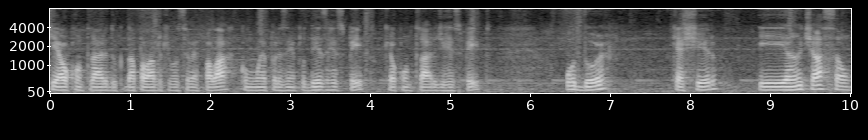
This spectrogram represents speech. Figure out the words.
que é ao contrário do, da palavra que você vai falar, como é, por exemplo, desrespeito, que é o contrário de respeito, odor, que é cheiro, e anti-ação,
